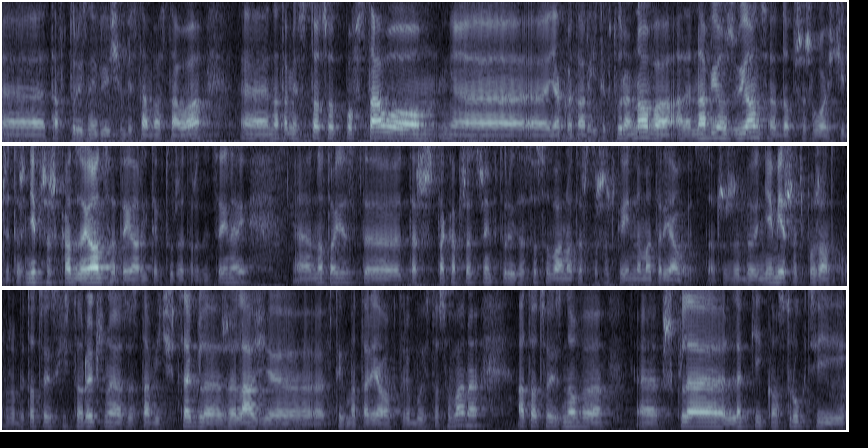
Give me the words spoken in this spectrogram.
E, ta, w której znajduje się wystawa stała. E, natomiast to, co powstało e, jako ta architektura nowa, ale nawiązująca do przeszłości, czy też nie przeszkadzająca tej architekturze tradycyjnej, no to jest też taka przestrzeń, w której zastosowano też troszeczkę inne materiały. To znaczy, żeby nie mieszać porządków, żeby to, co jest historyczne, zostawić w cegle, żelazie, w tych materiałach, które były stosowane, a to, co jest nowe, w szkle, lekkiej konstrukcji,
